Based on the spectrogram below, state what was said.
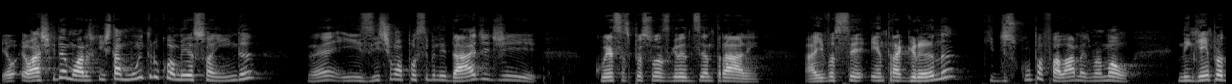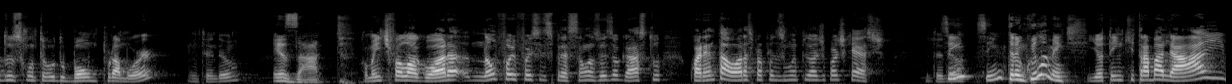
Eu, eu acho que demora, acho que a gente está muito no começo ainda, né? E existe uma possibilidade de, com essas pessoas grandes entrarem, aí você entra grana, que desculpa falar, mas meu irmão, ninguém produz conteúdo bom por amor, entendeu? Exato. Como a gente falou agora, não foi força de expressão, às vezes eu gasto 40 horas para produzir um episódio de podcast. Entendeu? Sim, sim, tranquilamente. E eu tenho que trabalhar e,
